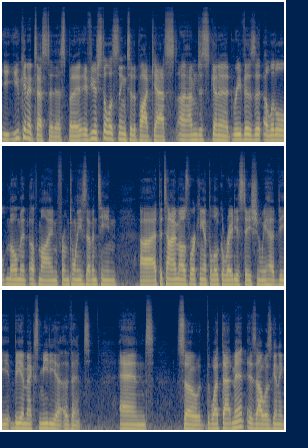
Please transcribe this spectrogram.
you, can attest to this, but if you're still listening to the podcast, I'm just gonna revisit a little moment of mine from 2017. Uh, at the time, I was working at the local radio station. We had the BMX media event, and so th- what that meant is I was gonna,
